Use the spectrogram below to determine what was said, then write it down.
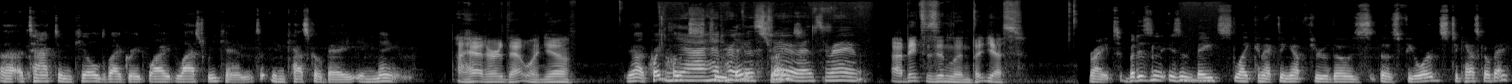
uh, attacked and killed by a great white last weekend in Casco Bay in Maine. I had heard that one, yeah. Yeah, quite close yeah, I had heard Bates, this too. Right? That's right. Uh, Bates is inland, but yes. Right, but isn't isn't. Bates like connecting up through those those fjords to Casco Bay?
